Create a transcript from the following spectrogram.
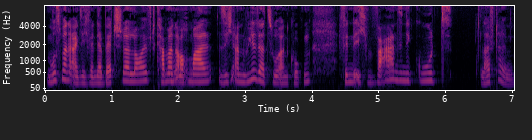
muss man eigentlich, wenn der Bachelor läuft, kann man Oh. auch mal sich Unreal dazu angucken. Finde ich wahnsinnig gut. Lifetime,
